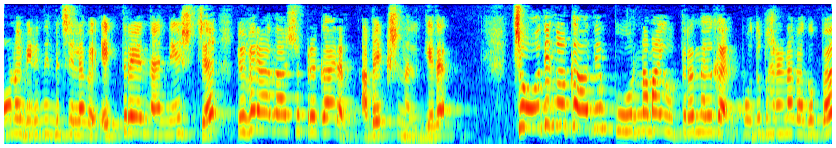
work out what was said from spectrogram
ഓണവിരുന്നിന്റെ ചെലവ് എത്രയെന്ന് അന്വേഷിച്ച് വിവരാവകാശ പ്രകാരം അപേക്ഷ നൽകിയത്. ചോദ്യങ്ങൾക്ക് ആദ്യം പൂർണമായി ഉത്തരം നൽകാൻ പൊതുഭരണ വകുപ്പ്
